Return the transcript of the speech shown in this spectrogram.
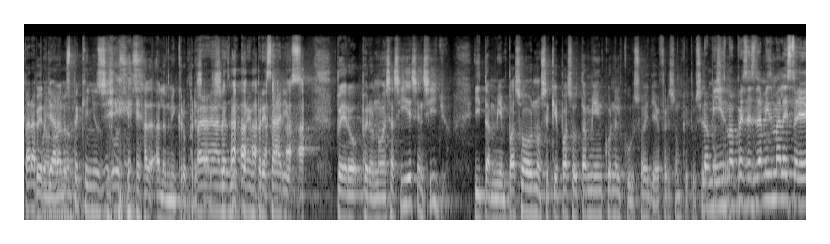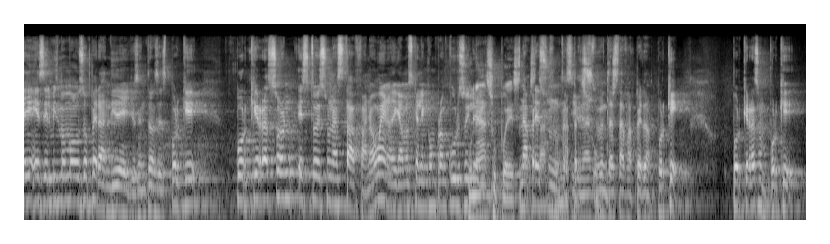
Para pero apoyar no- a los pequeños Sí, negocios. a, a los microempresarios. Para los microempresarios. pero, pero no es así de sencillo. Y también pasó, no sé qué pasó también con el curso de Jefferson que tú Lo sepas. mismo, pues es la misma la historia, es el mismo modus operandi de ellos. Entonces, ¿por qué, por qué razón esto es una estafa? ¿no? Bueno, digamos que alguien compra un curso y Una le... supuesta Una estafa, presunta, una sí, una presunta presunta estafa, perdón. ¿Por qué? ¿Por qué razón? Porque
